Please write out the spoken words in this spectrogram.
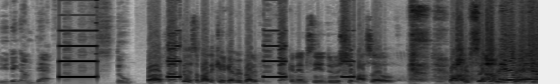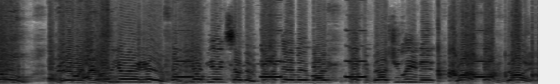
Do you think I'm that fucking stupid? Bro, fuck this. I'm about to kick everybody from fucking MC and do this shit myself. I'm, Fucking sick of I'm here with you. I'm here with I you. know you're in here. Fucking Yogi ain't sent a goddamn invite. Fucking Bash, you leaving. God, fucking dying.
